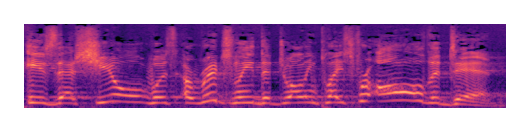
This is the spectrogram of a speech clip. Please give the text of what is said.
is that Sheol was originally the dwelling place for all the dead.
